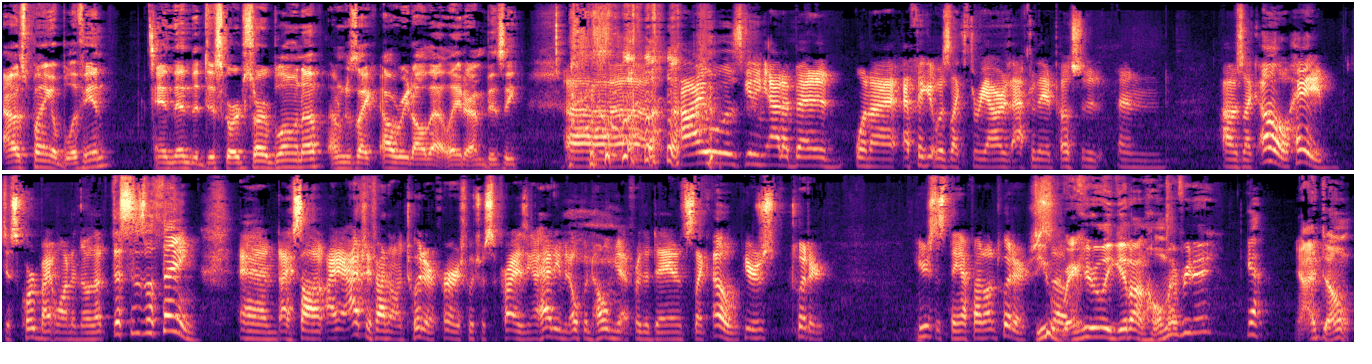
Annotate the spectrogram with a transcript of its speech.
I was playing Oblivion, and then the Discord started blowing up. I'm just like, I'll read all that later. I'm busy. Uh, I was getting out of bed when I, I think it was like three hours after they had posted it, and I was like, oh, hey, Discord might want to know that this is a thing. And I saw, I actually found it on Twitter first, which was surprising. I hadn't even opened home yet for the day, and it's like, oh, here's Twitter. Here's this thing I found on Twitter. Do you So- regularly get on home every day? Yeah. Yeah, I don't.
